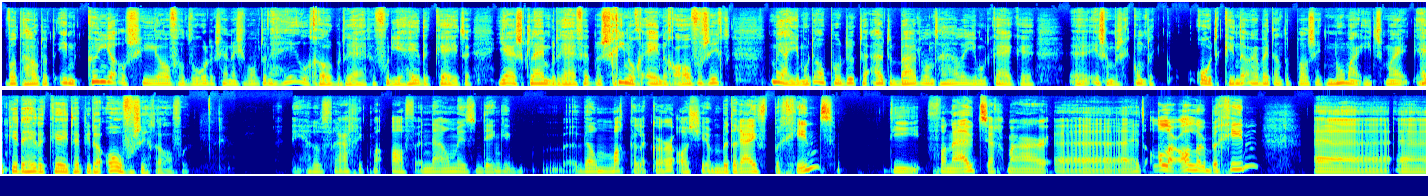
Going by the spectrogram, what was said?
Wat houdt dat in? Kun je als CEO verantwoordelijk zijn als je bijvoorbeeld een heel groot bedrijf hebt voor die hele keten? Jij als klein bedrijf hebt misschien nog enig overzicht. Maar ja, je moet ook producten uit het buitenland halen. Je moet kijken, is er misschien, komt er ooit kinderarbeid aan te passen? Ik noem maar iets. Maar heb je de hele keten, heb je daar overzicht over? Ja, dat vraag ik me af. En daarom is het denk ik wel makkelijker als je een bedrijf begint die vanuit zeg maar uh, het aller aller begin uh, uh,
